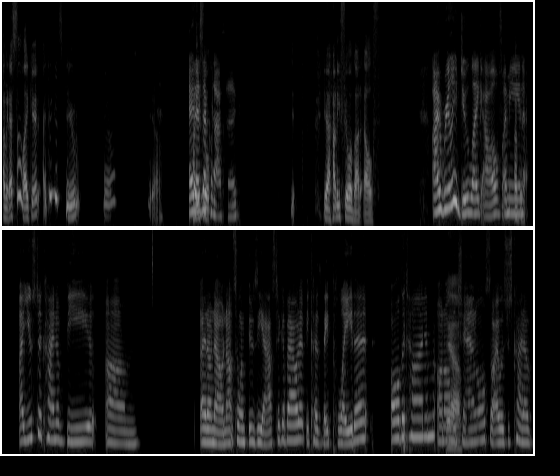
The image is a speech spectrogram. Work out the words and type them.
I mean, I still like it. I think it's cute. You know, yeah. It is a classic. Yeah. yeah. How do you feel about Elf? I really do like Elf. I mean, okay. I used to kind of be um I don't know, not so enthusiastic about it because they played it all the time on all yeah. the channels. So I was just kind of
